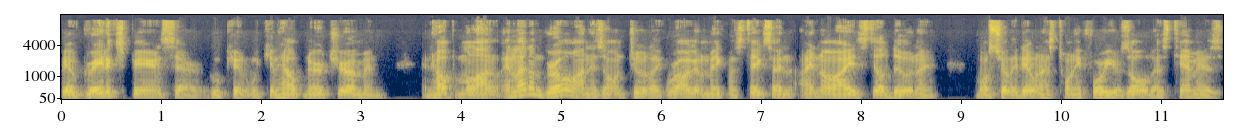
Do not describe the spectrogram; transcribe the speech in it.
we have great experience there. Who can we can help nurture him and and help him along and let him grow on his own too. Like we're all going to make mistakes. I I know I still do, and I most certainly did when I was 24 years old, as Tim is.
